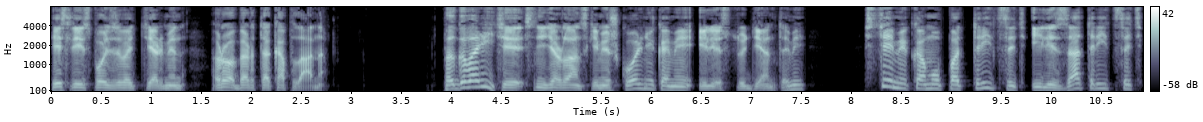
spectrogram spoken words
если использовать термин Роберта Каплана. Поговорите с нидерландскими школьниками или студентами, с теми, кому под 30 или за 30,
